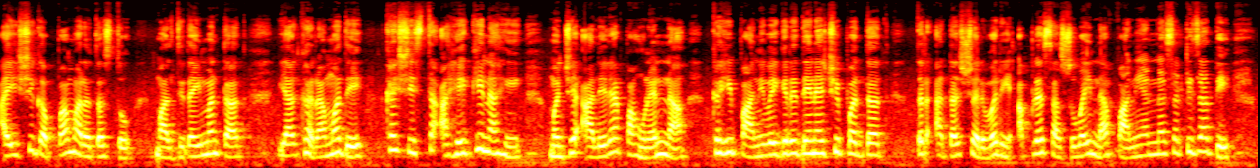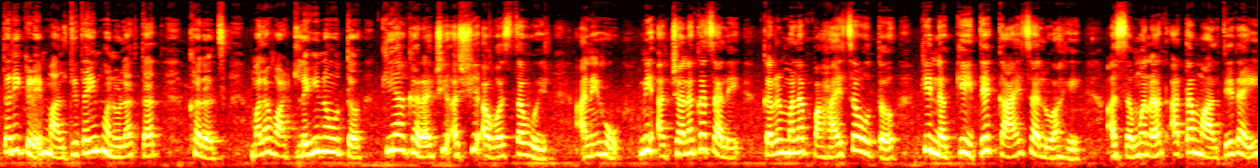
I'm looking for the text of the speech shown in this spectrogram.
आईशी गप्पा मारत असतो. मालतीताई म्हणतात या घरामध्ये काही शिस्त आहे की नाही? म्हणजे आलेल्या पाहुण्यांना काही पाणी वगैरे देण्याची पद्धत तर आता शर्वरी आपल्या सासूबाईंना पाणी आणण्यासाठी जाते तर इकडे मालतीताई म्हणू लागतात खरंच मला वाटलंही नव्हतं की या घराची अशी अवस्था होईल. आणि हो मी अचानकच आले कारण मला पाहायचं होतं की नक्की इथे काय चालू आहे. असं म्हणत आता मालतीताई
